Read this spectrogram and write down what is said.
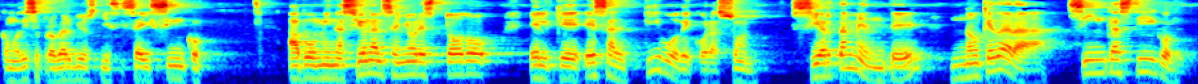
como dice Proverbios 16:5. Abominación al Señor es todo el que es altivo de corazón. Ciertamente no quedará sin castigo.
